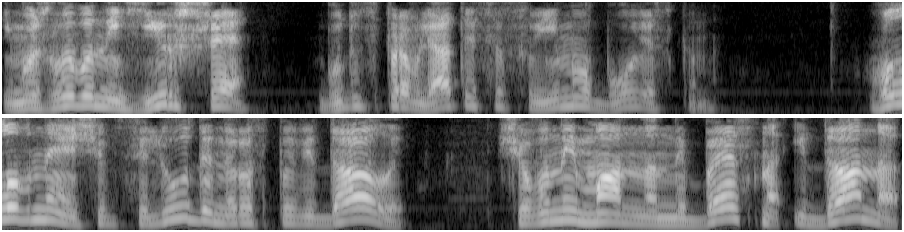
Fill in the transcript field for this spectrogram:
І, можливо, не гірше будуть справлятися своїми обов'язками. Головне, щоб ці люди не розповідали, що вони манна небесна і дана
